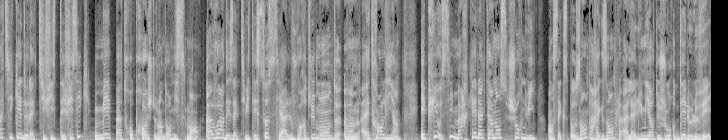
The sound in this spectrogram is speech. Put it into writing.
pratiquer de l'activité physique, mais pas trop proche de l'endormissement, avoir des activités sociales, voir du monde, euh, être en lien, et puis aussi marquer l'alternance jour-nuit en s'exposant par exemple à la lumière du jour dès le lever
